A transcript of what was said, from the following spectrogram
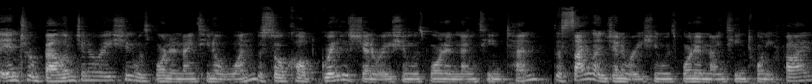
The Interbellum Generation was born in 1901. The so-called Greatest Generation was born in 1910. The Silent Generation was born in 1925.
